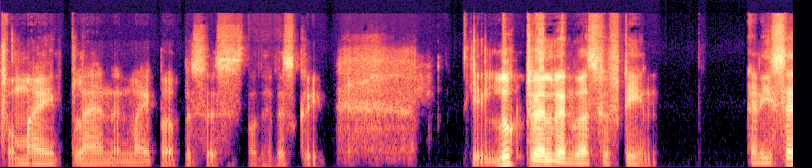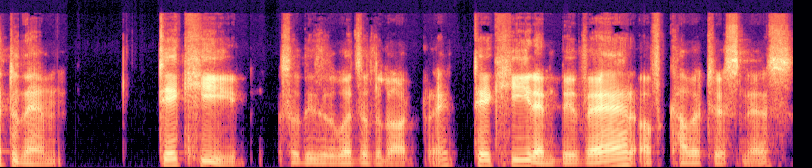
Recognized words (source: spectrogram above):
for my plan and my purposes. So that is greed. Luke 12 and verse 15. And he said to them, Take heed so these are the words of the Lord, right? Take heed and beware of covetousness,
